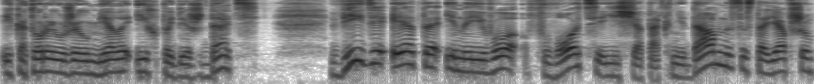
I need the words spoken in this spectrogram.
и которое уже умело их побеждать. Видя это и на его флоте, еще так недавно состоявшем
